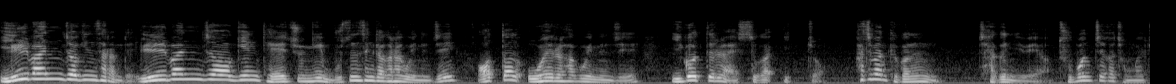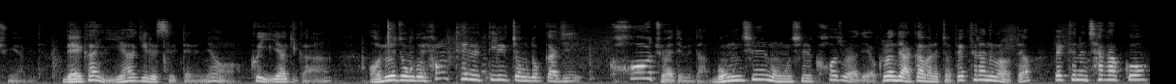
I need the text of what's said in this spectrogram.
일반적인 사람들, 일반적인 대중이 무슨 생각을 하고 있는지, 어떤 오해를 하고 있는지 이것들을 알 수가 있죠. 하지만 그거는 작은 이유예요. 두 번째가 정말 중요합니다. 내가 이야기를 쓸 때는요, 그 이야기가 어느 정도 형태를 띌 정도까지 커줘야 됩니다. 몽실몽실 커줘야 돼요. 그런데 아까 말했죠. 팩트라는 건 어때요? 팩트는 차갑고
